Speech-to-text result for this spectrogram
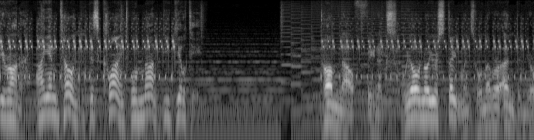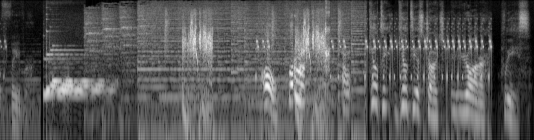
Your Honor, I am telling you, this client will not be guilty. Come now, Phoenix. We all know your statements will never end in your favor. Oh, fuck! Guilty, guilty as charged, Your Honor, please.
